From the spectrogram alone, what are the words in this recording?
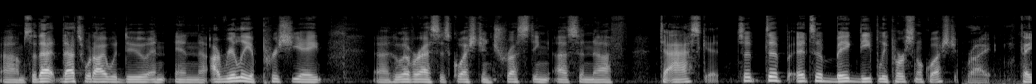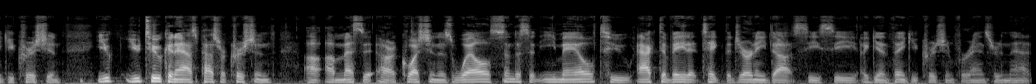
Um, so that, that's what I would do. And, and I really appreciate uh, whoever asked this question trusting us enough to ask it. It's a, it's a big, deeply personal question. Right. Thank you, Christian. You you too can ask Pastor Christian uh, a message or a question as well. Send us an email to activate at takethejourney.cc. Again, thank you, Christian, for answering that.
